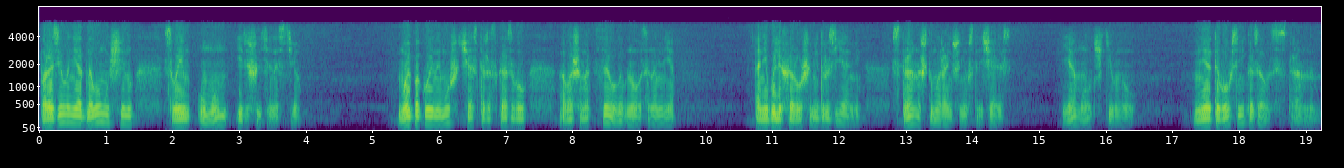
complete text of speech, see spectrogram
поразила ни одного мужчину своим умом и решительностью. Мой покойный муж часто рассказывал о вашем отце, улыбнулся на мне. Они были хорошими друзьями. Странно, что мы раньше не встречались. Я молча кивнул. мне это вовсе не казалось странным.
